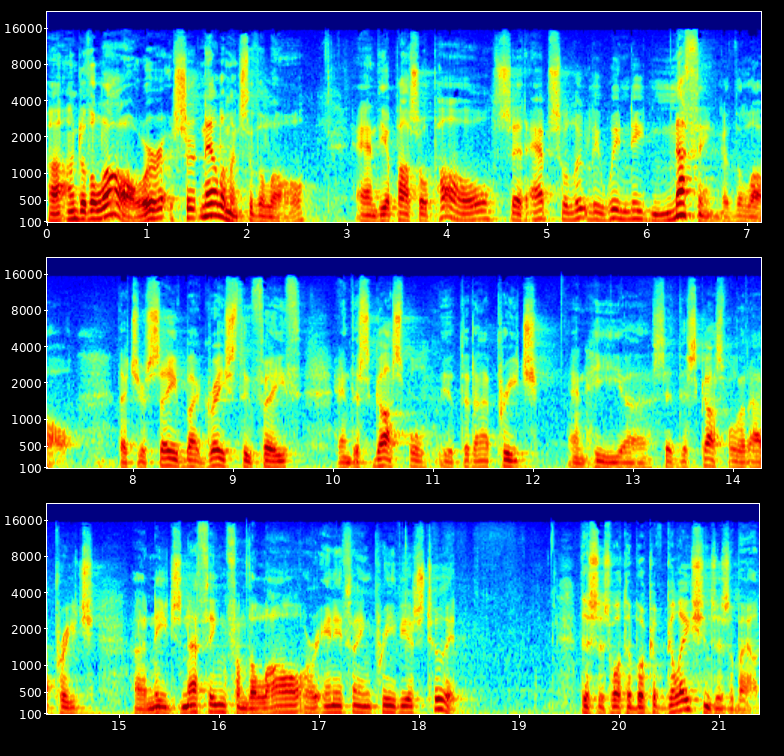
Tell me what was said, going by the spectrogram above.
uh, under the law or certain elements of the law. And the Apostle Paul said, absolutely, we need nothing of the law, that you're saved by grace through faith. And this gospel that I preach, and he uh, said, this gospel that I preach uh, needs nothing from the law or anything previous to it. This is what the book of Galatians is about.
